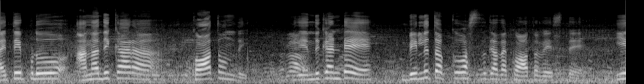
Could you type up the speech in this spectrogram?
అయితే ఇప్పుడు అనధికార కోత ఉంది. ఎందుకంటే బిల్లు తక్కువ వస్తుంది కదా కోత వేస్తే. ఈ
